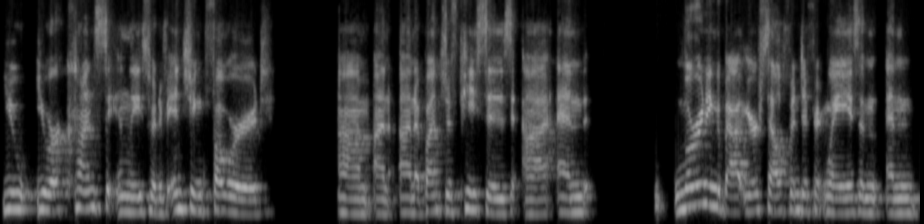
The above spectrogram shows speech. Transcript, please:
you you are constantly sort of inching forward um, on, on a bunch of pieces uh, and learning about yourself in different ways and and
